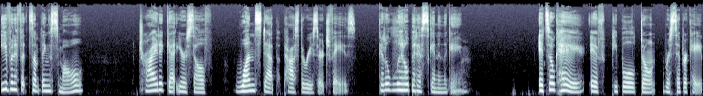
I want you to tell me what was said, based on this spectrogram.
Even if it's something small, try to get yourself one step past the research phase. Get a little bit of skin in the game. It's okay if people don't reciprocate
